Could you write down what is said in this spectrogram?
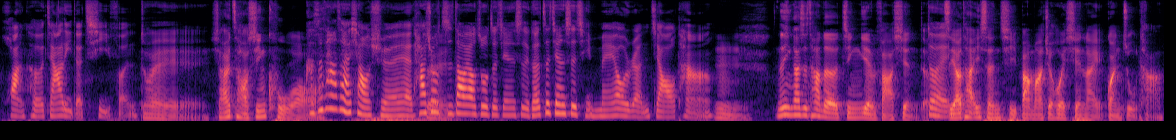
缓和家里的气氛。对，小孩子好辛苦哦。可是他才小学耶，他就知道要做这件事，可是这件事情没有人教他。嗯，那应该是他的经验发现的。对，只要他一生气，爸妈就会先来关注他。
